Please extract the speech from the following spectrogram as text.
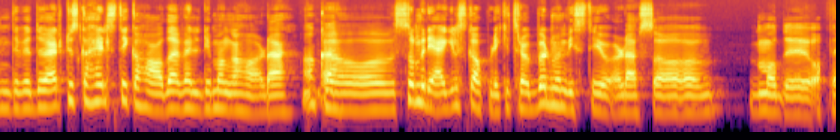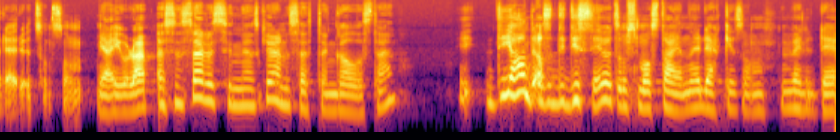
individuelt. Du skal helst ikke ha det. Veldig mange har det. Okay. Og som regel skaper det ikke trøbbel, men hvis de gjør det, så må du operere ut sånn som jeg gjorde. Jeg syns det er litt synd. Jeg skulle gjerne sett en gallestein. De, ja, altså, de, de, ser jo ut som små steiner. Det er ikke sånn veldig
